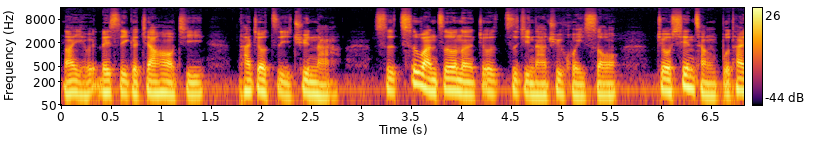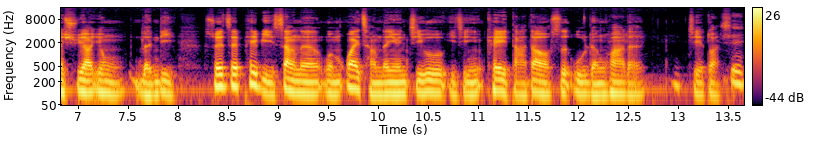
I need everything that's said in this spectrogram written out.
然后也会类似一个加号机，他就自己去拿，是吃完之后呢，就自己拿去回收，就现场不太需要用人力，所以在配比上呢，我们外场人员几乎已经可以达到是无人化的阶段。是，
